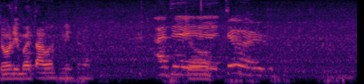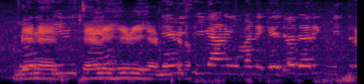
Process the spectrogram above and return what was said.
જોડી બતાવો મિત્રો. આજે બેને થેલી હીવી છે મિત્રો. મને કેજો દરેક મિત્ર.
